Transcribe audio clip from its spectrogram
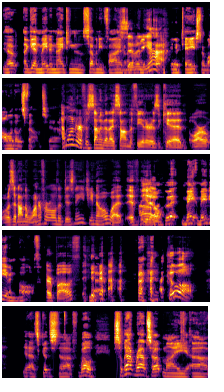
yep. Again, made in 1975. Seven, yeah. Get a taste of all of those films. Yeah. I wonder if it's something that I saw in the theater as a kid, or was it on the Wonderful World of Disney? Do you know what? If you Um, know, may, maybe even both. or both? Yeah. cool. Yeah, it's good stuff. Well, so that wraps up my uh,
